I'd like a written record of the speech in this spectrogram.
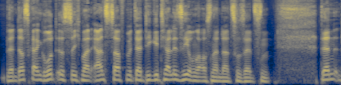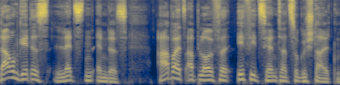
wenn das kein Grund ist, sich mal ernsthaft mit der Digitalisierung auseinanderzusetzen. Denn darum geht es letzten Endes. Arbeitsabläufe effizienter zu gestalten.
